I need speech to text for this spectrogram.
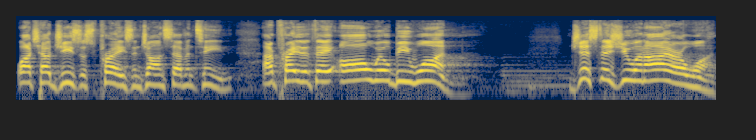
Watch how Jesus prays in John 17. I pray that they all will be one just as you and I are one.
